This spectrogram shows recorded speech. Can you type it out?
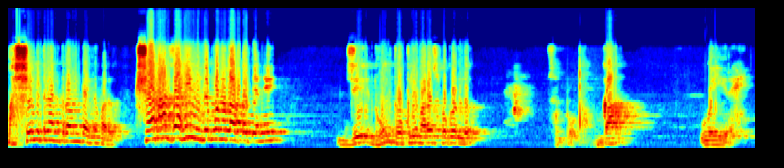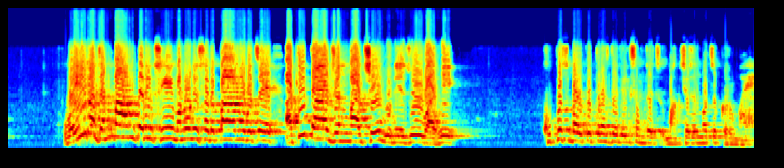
पाचशे मीटर अंतरावरून पाहिलं महाराज. क्षणाचाही विलंब न लावता त्याने जे धूम ठोकले महाराज पकडलं संपवलं का वैर आहे. वैर जन्मांतरीची म्हणून सर्पानवचे अतिता जन्माचे गुन्हे जो आहे खूपच बायको त्रास द्यायला की समजायचं. मागच्या जन्माचं कर्म आहे.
